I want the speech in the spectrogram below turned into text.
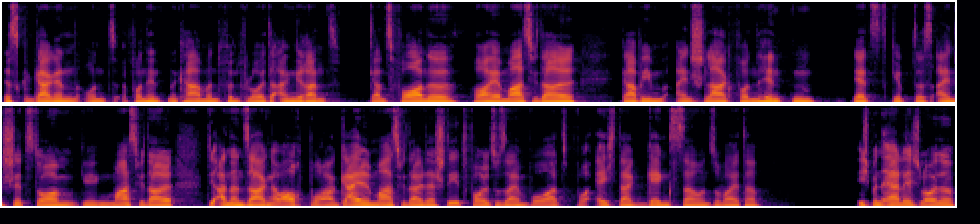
Ist gegangen und von hinten kamen fünf Leute angerannt. Ganz vorne, Jorge Masvidal gab ihm einen Schlag von hinten. Jetzt gibt es einen Shitstorm gegen Masvidal. Die anderen sagen aber auch, boah, geil, Masvidal, der steht voll zu seinem Wort, vor echter Gangster und so weiter. Ich bin ehrlich, Leute,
